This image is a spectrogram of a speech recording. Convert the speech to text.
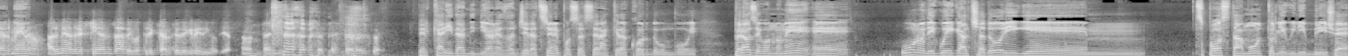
Almeno, almeno tre fidanzate con tre carte di credito di mm. Per carità di Dio, è un'esagerazione, posso essere anche d'accordo con voi però secondo me è uno di quei calciatori che mh, mm, sposta molto gli equilibri, cioè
